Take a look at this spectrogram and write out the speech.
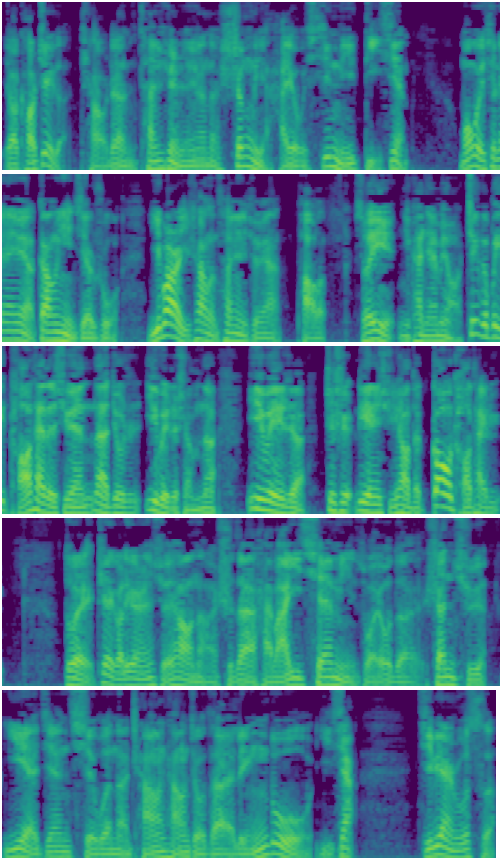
要靠这个挑战参训人员的生理还有心理底线。魔鬼训练营刚一结束，一半以上的参训学员跑了。所以你看见没有？这个被淘汰的学员，那就是意味着什么呢？意味着这是猎人学校的高淘汰率。对，这个猎人学校呢是在海拔一千米左右的山区，夜间气温呢常常就在零度以下。即便如此，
